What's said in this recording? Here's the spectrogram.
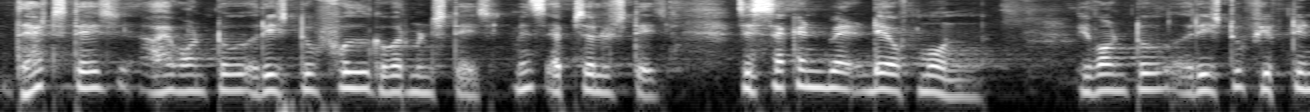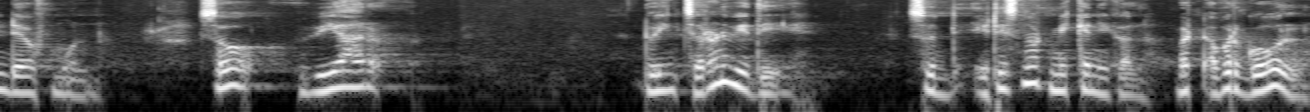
That stage I want to reach to full government stage, means absolute stage. The second day of moon, we want to reach to 15 day of moon. So we are doing Charan Vidhi. So it is not mechanical, but our goal,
